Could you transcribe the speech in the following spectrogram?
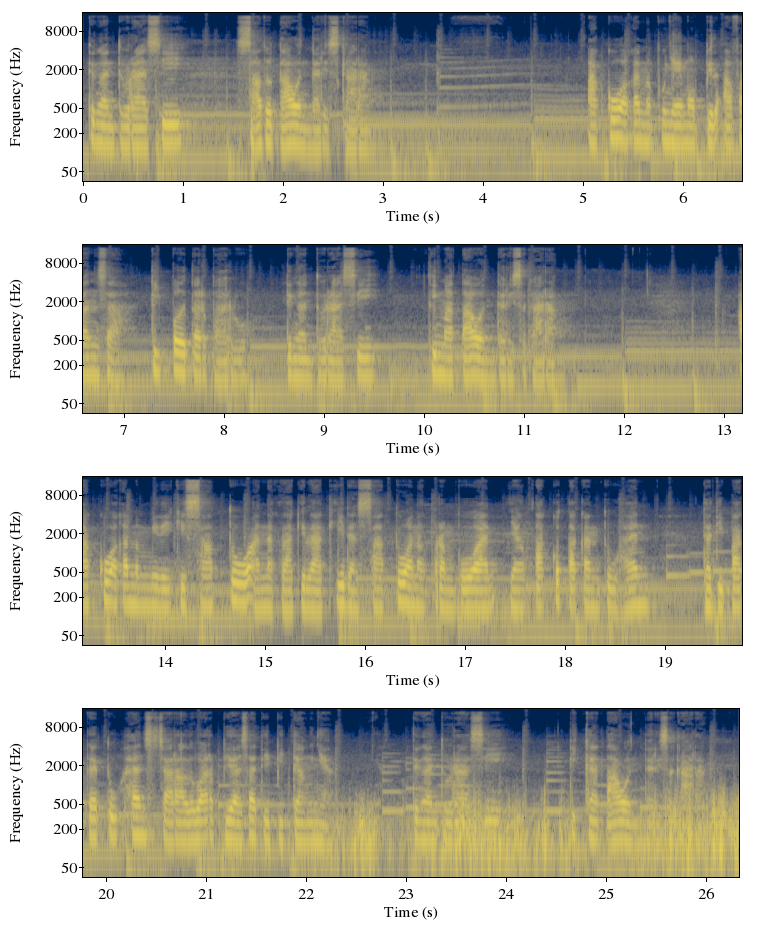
dengan durasi satu tahun dari sekarang. Aku akan mempunyai mobil Avanza tipe terbaru dengan durasi lima tahun dari sekarang. Aku akan memiliki satu anak laki-laki dan satu anak perempuan yang takut akan Tuhan dan dipakai Tuhan secara luar biasa di bidangnya dengan durasi tiga tahun dari sekarang.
